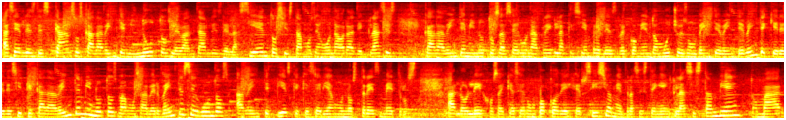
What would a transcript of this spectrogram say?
hacerles descansos cada 20 minutos, levantarles del asiento, si estamos en una hora de clases, cada 20 minutos hacer una regla que siempre les recomiendo mucho, es un 20-20-20, quiere decir que cada 20 minutos vamos a ver 20 segundos a 20 pies, que, que serían unos 3 metros a lo lejos. Hay que hacer un poco de ejercicio mientras estén en clases también, tomar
